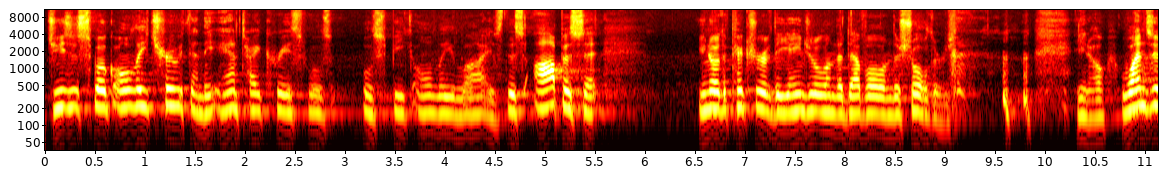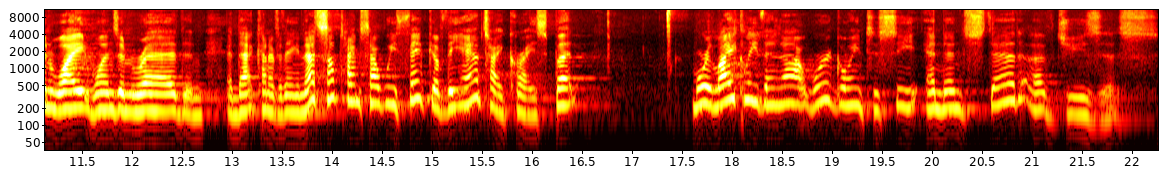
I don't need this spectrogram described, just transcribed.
Jesus spoke only truth, and the Antichrist will, will speak only lies. This opposite, you know, the picture of the angel and the devil on the shoulders. you know, one's in white, one's in red, and, and that kind of thing. And that's sometimes how we think of the Antichrist. But more likely than not, we're going to see, and instead of Jesus,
